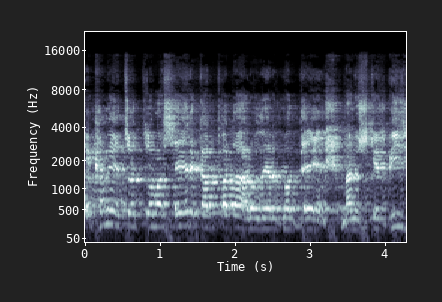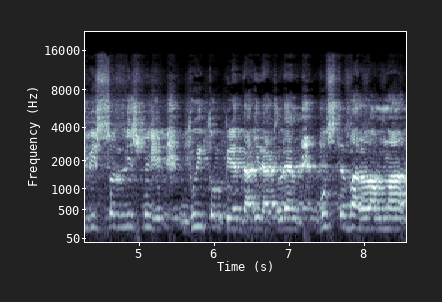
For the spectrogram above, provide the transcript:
এখানে চৈত্র মাসের কাঠফাটা রোদের মধ্যে মানুষকে বিশ বিশ, চল্লিশ মিনিট দুই তকবিরে দাঁড়িয়ে রাখলেন। বুঝতে পারলাম না।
